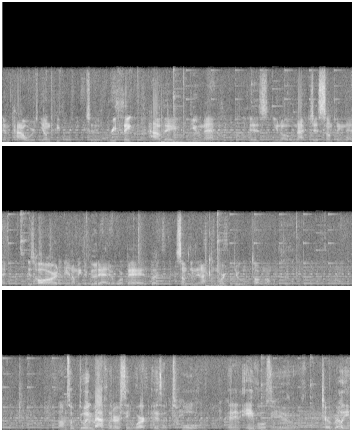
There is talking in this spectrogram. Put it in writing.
empowers young people to rethink how they view math is, you know, not just something that is hard and I'm either good at it or bad, but something that I can work through and talk my way through. Um, so doing math literacy work is a tool that enables you to really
